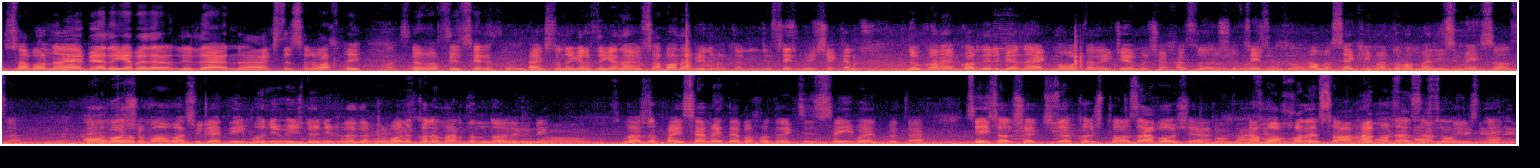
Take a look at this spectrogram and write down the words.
سبا نایک بیا دیگه بدر دیده نه عکس در سر وقت. دی در فیسیر عکس رو نگرفت دیگه نه سبا نبینیم تا اینجا. صحیح؟ به شکل. دکان کار داری بیا نایک ما برات یک جای مشخص صحیح؟ اما سکی مردم مریض می‌سازه. یعنی ما شما مسئولیت ایمانی وجدانی خود در قبال کل مردم داریم نه مردم پیسه میده به خاطر یک چیز صحیح باید بده. سه سال شاید چیزا کلش تازه باشه. اما خود صاحب منظم نیست نه؟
